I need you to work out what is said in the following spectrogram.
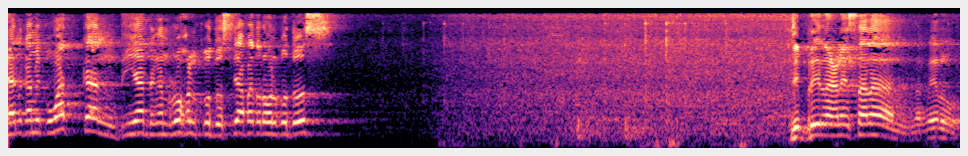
Dan kami kuatkan dia dengan Rohul Kudus. Siapa itu Rohul Kudus? Jibril alaihissalam, takdiru.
